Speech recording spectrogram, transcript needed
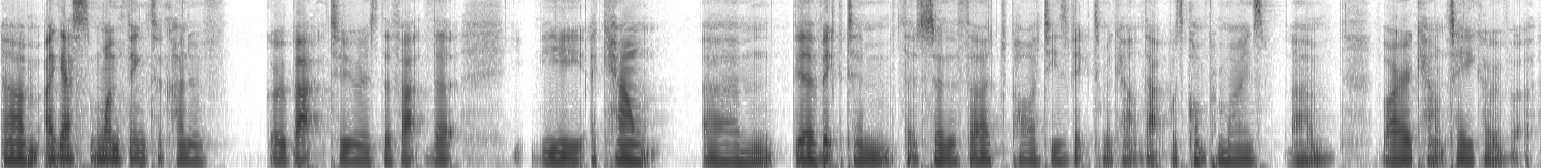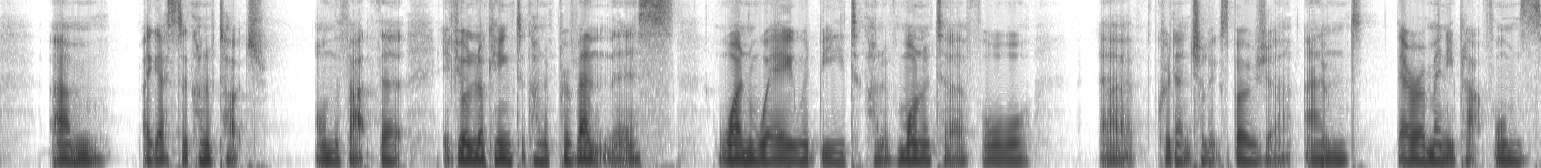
Um, I guess one thing to kind of go back to is the fact that the account, um, the victim, th- so the third party's victim account, that was compromised um, via account takeover. Um, I guess to kind of touch on the fact that if you're looking to kind of prevent this, one way would be to kind of monitor for uh, credential exposure. And there are many platforms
